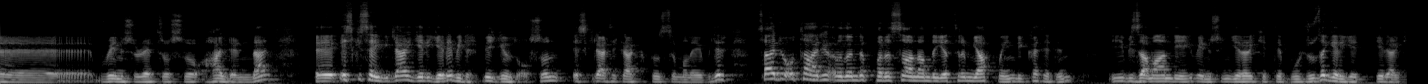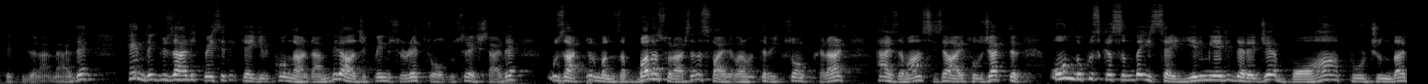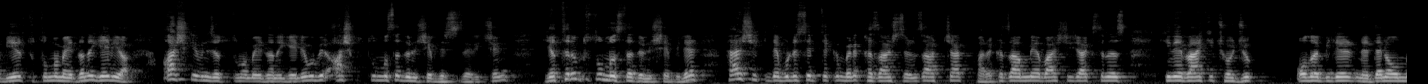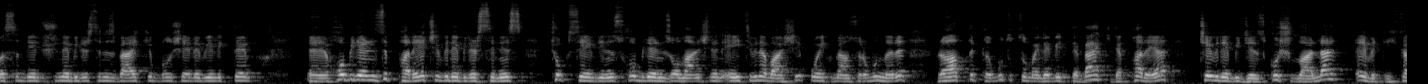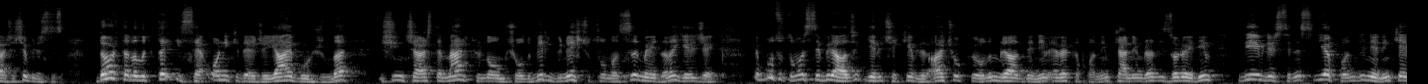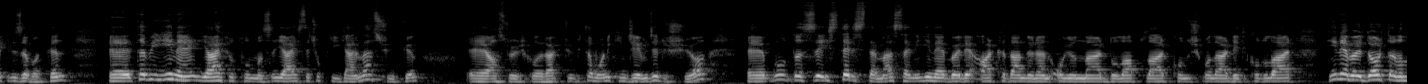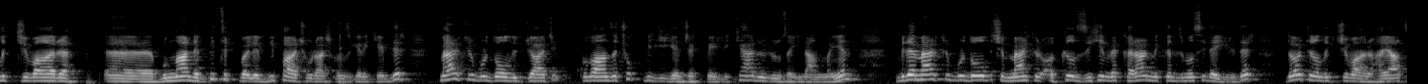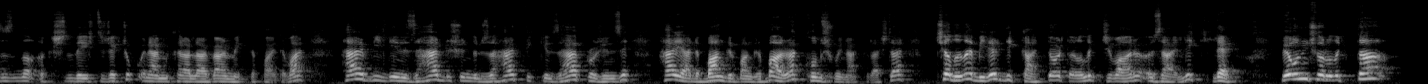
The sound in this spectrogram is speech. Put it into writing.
Venüs'ün retrosu hallerinden. E, eski sevgililer geri gelebilir. Bilginiz olsun. Eskiler tekrar kapınızı tırmalayabilir. Sadece o tarih aralarında parası anlamda yatırım yapmayın. Dikkat edin. İyi bir zaman değil. Venüs'ün geri hareketi, burcunuzda geri, geri hareket ettiği dönemlerde. Hem de güzellik ve estetikle ilgili konulardan birazcık Venüs'ün retro olduğu süreçlerde uzak durmanıza bana sorarsanız fayda var. Ama tabii ki son karar her zaman size ait olacaktır. 19 Kasım'da ise 27 derece Boğa burcunda bir tutulma meydana geliyor. Aşk evinize tutulma meydana geliyor. Bu bir aşk tutulması dönüşebilir sizler için. Yatırım tutulması da dönüşebilir. Her şekilde burada size bir takım böyle kazançlarınız artacak. Para kazanmaya başlayacaksınız. Yine belki çocuk olabilir. Neden olmasın diye düşünebilirsiniz belki bu şeyle birlikte. E, hobilerinizi paraya çevirebilirsiniz. Çok sevdiğiniz hobileriniz olan şeylerin eğitimine başlayıp bu eğitimden sonra bunları rahatlıkla bu tutulmayla birlikte belki de paraya çevirebileceğiniz koşullarla elbette ki karşılaşabilirsiniz. 4 Aralık'ta ise 12 derece yay burcunda işin içerisinde Merkür'ün olmuş olduğu bir güneş tutulması meydana gelecek. E bu tutulma sizi birazcık geri çekebilir. Ay çok yoruldum biraz deneyeyim eve kapanayım kendimi biraz izole edeyim diyebilirsiniz. Yapın dinlenin keyfinize bakın. E, tabii yine yay tutulması yay size çok iyi gelmez çünkü e, astrolojik olarak. Çünkü tam 12. evimize düşüyor. E, bu da size ister istemez hani yine böyle arkadan dönen oyunlar, dolaplar, konuşmalar, dedikodular. Yine böyle 4 Aralık civarı e, bunlarla bir tık böyle bir parça uğraşmanız gerekebilir. Merkür burada olacağı için kulağınıza çok bilgi gelecek belli ki. Her duyduğunuza inanmayın. Bir de Merkür burada olduğu için Merkür akıl, zihin ve karar mekanizması ile ilgilidir. 4 Aralık civarı hayatınızın akışını değiştirecek çok önemli kararlar vermekte fayda var. Her bildiğinizi, her düşündüğünüzü, her fikrinizi, her projenizi her yerde bangır bangır bağırarak konuşmayın arkadaşlar. Çalınabilir dikkat 4 Aralık civarı özellikle. Ve 13 Aralık'ta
